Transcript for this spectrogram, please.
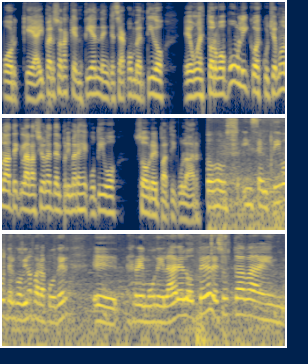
porque hay personas que entienden que se ha convertido en un estorbo público. Escuchemos las declaraciones del primer ejecutivo sobre el particular. Los incentivos del gobierno para poder eh, remodelar el hotel, eso estaba en,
